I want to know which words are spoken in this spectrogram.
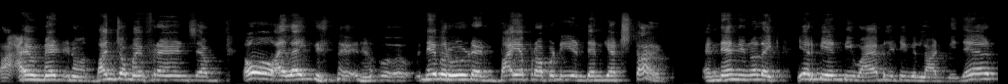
I have met you know a bunch of my friends have, oh i like this neighborhood and buy a property and then get stuck and then, you know, like Airbnb viability will not be there.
